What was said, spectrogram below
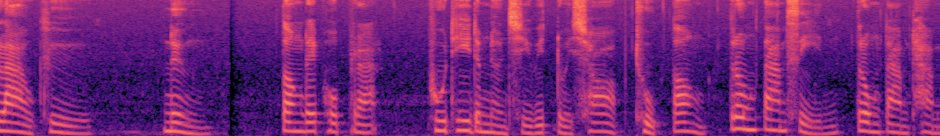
กล่าวคือ 1. ต้องได้พบพระผู้ที่ดำเนินชีวิตโดยชอบ ถูกต้อง ตรงตามศีล ตรงตามธรรม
